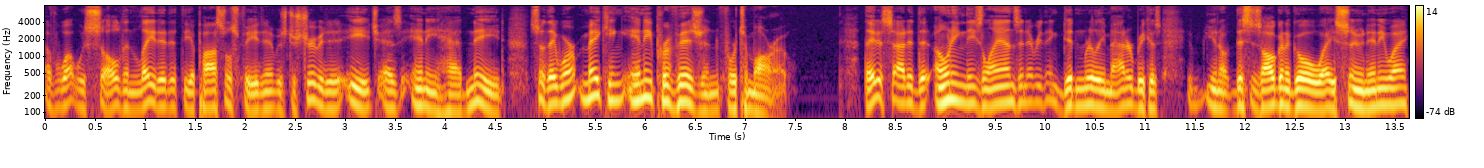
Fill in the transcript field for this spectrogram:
of what was sold and laid it at the apostles' feet, and it was distributed to each as any had need. So they weren't making any provision for tomorrow. They decided that owning these lands and everything didn't really matter because, you know, this is all going to go away soon anyway.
